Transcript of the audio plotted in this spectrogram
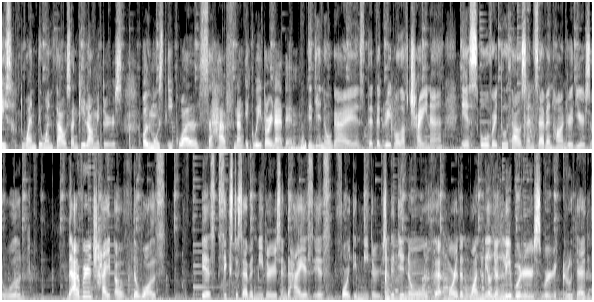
is 21,000 kilometers. Almost equal sa half ng equator natin. Did you know guys that the Great Wall of China is over 2,700 years old? The average height of the walls is 6 to 7 meters and the highest is 14 meters. And did you know that more than 1 million laborers were recruited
